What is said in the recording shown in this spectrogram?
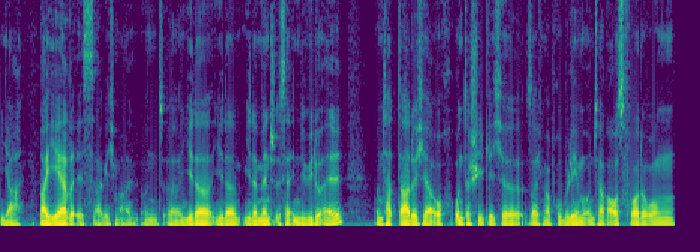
ja, Barriere ist, sage ich mal. Und äh, jeder, jeder, jeder Mensch ist ja individuell und hat dadurch ja auch unterschiedliche, sage ich mal, Probleme und Herausforderungen.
